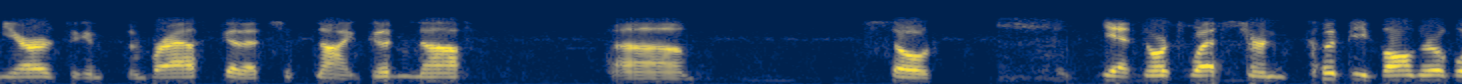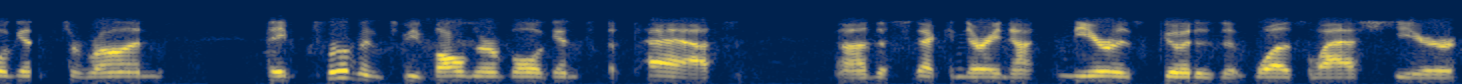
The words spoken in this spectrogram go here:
yards against Nebraska. That's just not good enough. Um, so, yeah, Northwestern could be vulnerable against the run. They've proven to be vulnerable against the pass. Uh, the secondary not near as good as it was last year.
